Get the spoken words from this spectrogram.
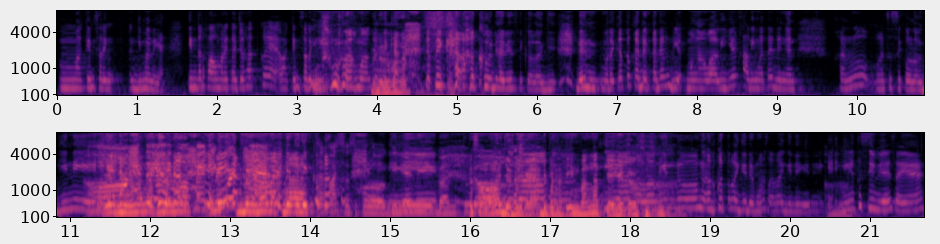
makin sering gimana ya interval mereka curhat kok ya makin sering lama-lama ketika banget. ketika aku dari psikologi dan mereka tuh kadang-kadang dia mengawalinya kalimatnya dengan kan lu masuk psikologi nih Iya bener banget, bener banget. Ini words bener ya. banget. Nah. Saya masuk psikologi Iya nih, nih. bantu Terus dong. seolah jadi kayak diperhatiin banget kayak iya, gitu. tolongin dong aku tuh lagi ada masalah gini-gini kayak gitu sih biasanya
